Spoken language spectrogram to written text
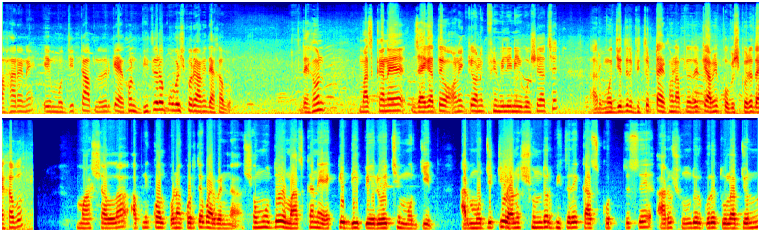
বাহারানে এই মসজিদটা আপনাদেরকে এখন ভিতরে প্রবেশ করে আমি দেখাবো। দেখুন, মাঝখানে জায়গাতে অনেকে অনেক ফ্যামিলি নিয়ে বসে আছে, আর মসজিদের ভিতরটা এখন আপনাদেরকে আমি প্রবেশ করে দেখাবো। মার্শাল্লাহ আপনি কল্পনা করতে পারবেন না। সমুদ্রের মাঝখানে একটি দ্বীপে রয়েছে মসজিদ। আর মসজিদটি অনেক সুন্দর ভিতরে কাজ করতেছে, আরও সুন্দর করে তোলার জন্য।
